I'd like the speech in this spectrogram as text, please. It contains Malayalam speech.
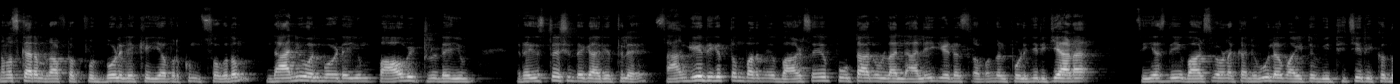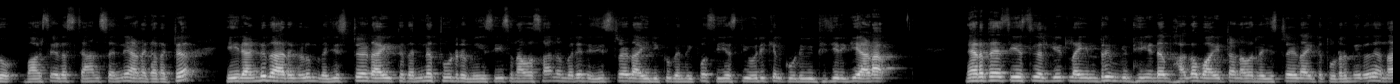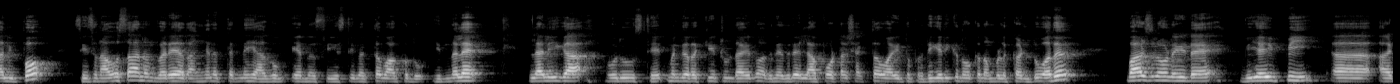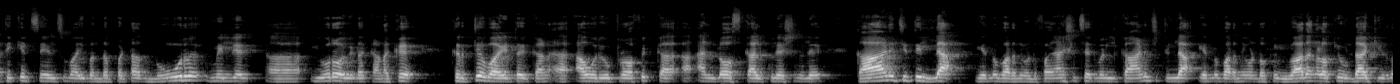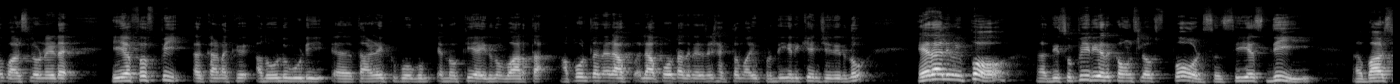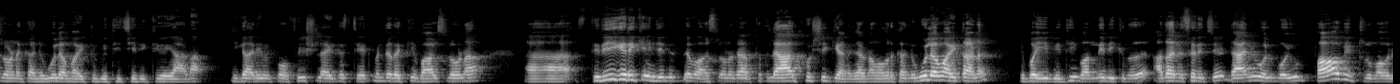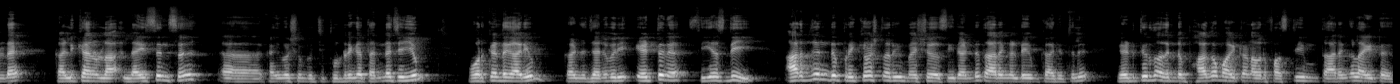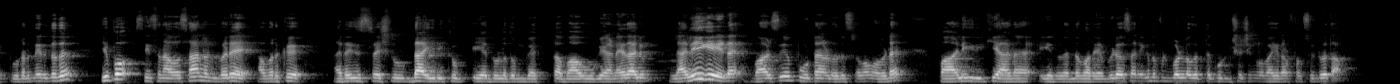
നമസ്കാരം റാഫ്റ്റ് ഓഫ് ഫുട്ബോളിലേക്ക് ഏവർക്കും സ്വാഗതം. ഡാനി ഓൽമോയുടെയും പാവ് വിക്ടറുടെയും രജിസ്ട്രേഷന്റെ കാര്യത്തിൽ സാങ്കേതികത്വം പറഞ്ഞ് ബാഴ്സയെ പൂട്ടാനുള്ള ലാലിഗയുടെ ശ്രമങ്ങൾ പൊളിഞ്ഞിരിക്കുകയാണ്. സി എസ് ഡി ബാഴ്സലോണയ്ക്ക് അനുകൂലമായിട്ട് വിധിച്ചിരിക്കുന്നു. ബാഴ്സയുടെ സ്റ്റാൻസ് തന്നെയാണ് കറക്റ്റ് ഈ രണ്ട് താരങ്ങളും രജിസ്റ്റേർഡ് ആയിട്ട് തന്നെ തുടരും. ഈ സീസൺ അവസാനം വരെ രജിസ്റ്റേർഡ് ആയിരിക്കുമെന്ന് ഇപ്പോൾ സി എസ് ഡി ഒരിക്കൽ കൂടി വിധിച്ചിരിക്കുകയാണ്. നേരത്തെ സി എസ് ഡി നൽകിയിട്ടുള്ള ഇൻട്രീം വിധിയുടെ ഭാഗമായിട്ടാണ് അവർ രജിസ്റ്റേർഡ് ആയിട്ട് തുടർന്നിരുന്നത്. എന്നാൽ ഇപ്പോൾ സീസൺ അവസാനം വരെ അത് അങ്ങനെ തന്നെയാകും എന്ന് സി എസ് ടി വ്യക്തമാക്കുന്നു. ഇന്നലെ ലലീഗ ഒരു സ്റ്റേറ്റ്മെന്റ് ഇറക്കിയിട്ടുണ്ടായിരുന്നു. അതിനെതിരെ ലാപ്പോട്ട ശക്തമായിട്ട് പ്രതികരിക്കുന്നതൊക്കെ നമ്മൾ കണ്ടു. അത് ബാഴ്സലോണയുടെ വി ഐ പി ടിക്കറ്റ് സെയിൽസുമായി ബന്ധപ്പെട്ട നൂറ് മില്യൺ യൂറോയുടെ കണക്ക് കൃത്യമായിട്ട് ആ ഒരു പ്രോഫിറ്റ് ആൻഡ് ലോസ് കാൽക്കുലേഷനിൽ കാണിച്ചിട്ടില്ല എന്ന് പറഞ്ഞുകൊണ്ട് ഫൈനാൻഷ്യൽ സ്റ്റേറ്റ്മെന്റിൽ കാണിച്ചിട്ടില്ല എന്ന് പറഞ്ഞുകൊണ്ടൊക്കെ വിവാദങ്ങളൊക്കെ ഉണ്ടാക്കിയിരുന്നു ബാഴ്സലോണയുടെ ഈ എഫ് എഫ് പി കണക്ക് അതോടുകൂടി താഴേക്ക് പോകും എന്നൊക്കെയായിരുന്നു വാർത്ത. അപ്പോൾ തന്നെ ലാപ്പോട്ട് അതിനെതിരെ ശക്തമായി പ്രതികരിക്കുകയും ചെയ്തിരുന്നു. ഏതായാലും ഇപ്പോൾ the superior council of sports C S D ബാഴ്സലോണയ്ക്ക് അനുകൂലമായിട്ട് വിധിച്ചിരിക്കുകയാണ്. ഈ കാര്യം ഇപ്പോൾ ഒഫീഷ്യലായിട്ട് സ്റ്റേറ്റ്മെന്റ് ഇറക്കി ബാഴ്സലോണ സ്ഥിരീകരിക്കുകയും ചെയ്തിട്ട് ബാഴ്സലോണ ഒരർത്ഥത്തിൽ ആഘോഷിക്കുകയാണ്. കാരണം അവർക്ക് അനുകൂലമായിട്ടാണ് ഇപ്പോൾ ഈ വിധി വന്നിരിക്കുന്നത്. അതനുസരിച്ച് ഡാനി ഒൽബോയും പാവ് വിക്ടറും അവരുടെ കളിക്കാനുള്ള ലൈസൻസ് കൈവശം വെച്ച് തുടരുക തന്നെ ചെയ്യും. ഓർക്കേണ്ട കാര്യം കഴിഞ്ഞ ജനുവരി എട്ടിന് C S D urgent precautionary measures ഈ രണ്ട് താരങ്ങളുടെയും കാര്യത്തിൽ എടുത്തിരുന്നു. അതിന്റെ ഭാഗമായിട്ടാണ് അവർ ഫസ്റ്റ് ടീം താരങ്ങളായിട്ട് തുടർന്നിരുന്നത്. ഇപ്പോൾ സീസൺ അവസാനം വരെ അവർക്ക് രജിസ്ട്രേഷൻ ഉണ്ടായിരിക്കും എന്നുള്ളതും വ്യക്തമാവുകയാണ്. ഏതായാലും ലലീഗയുടെ വാഴ്സയെ പൂട്ടാനുള്ള ഒരു ശ്രമം അവിടെ പാളിയിരിക്കുകയാണ് എന്ന് തന്നെ പറയാം. വീഡിയോ അവസാനിക്കുന്ന. ഫുട്ബോൾ ലോകത്തെ കൂടുതൽ വിശേഷങ്ങളുമായി എത്താം.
